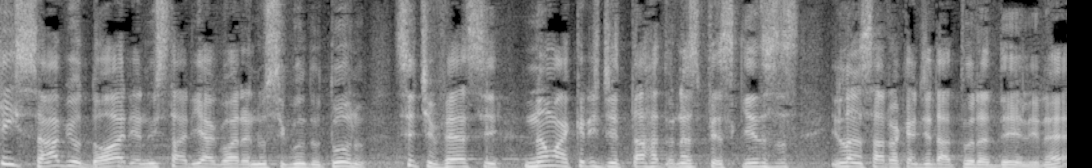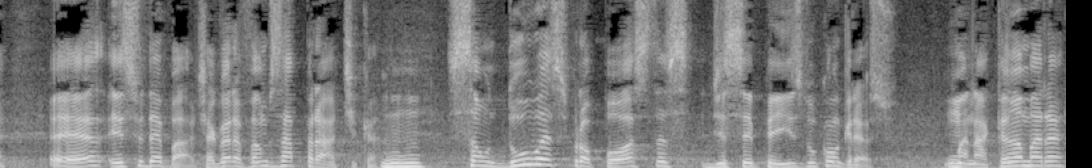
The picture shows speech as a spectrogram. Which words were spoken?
Quem sabe o Dória não estaria agora no segundo turno se tivesse não acreditado nas pesquisas e lançado a candidatura dele, né? É esse o debate. Agora vamos à prática. Uhum. São duas propostas de CPIs no Congresso uma na Câmara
